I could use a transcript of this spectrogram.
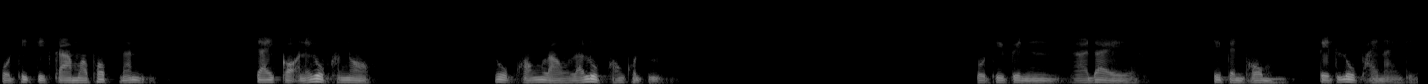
คนที่ติดกามาพบนั้น ใจเกาะในรูปข้างนอก รูปของเราและรูปของคนอื่นผู้ที่เป็นได้ ที่เป็นพรมติดรูปภายในดี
